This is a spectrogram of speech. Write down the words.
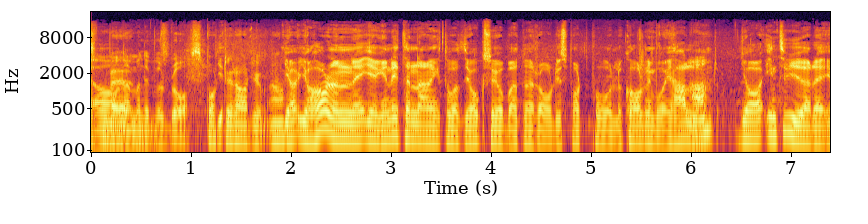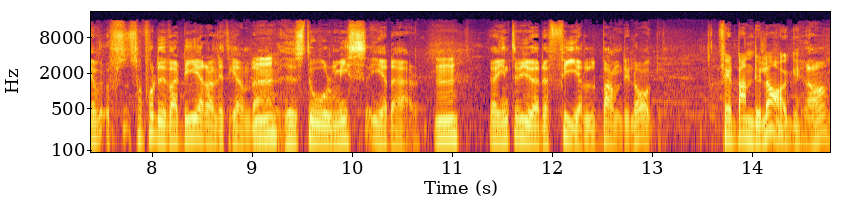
Ja, nej, men det är väl bra. Sport i radio. Ja. Jag, jag, har en egen liten anekdot. Jag har också jobbat med radiosport på lokal nivå i Halland. Jag intervjuade, så får du värdera lite grann där, mm. hur stor miss är det här? Mm. Jag intervjuade fel bandylag fel bandylag. Ja,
